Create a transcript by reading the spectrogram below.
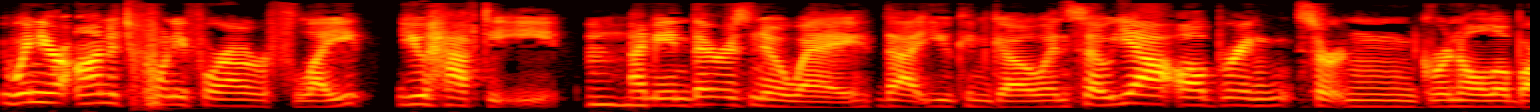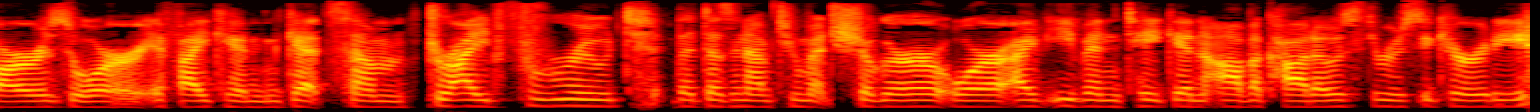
When you're on a 24 hour flight, you have to eat. Mm-hmm. I mean, there is no way that you can go. And so, yeah, I'll bring certain granola bars or if I can get some dried fruit that doesn't have too much sugar, or I've even taken avocados through security,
